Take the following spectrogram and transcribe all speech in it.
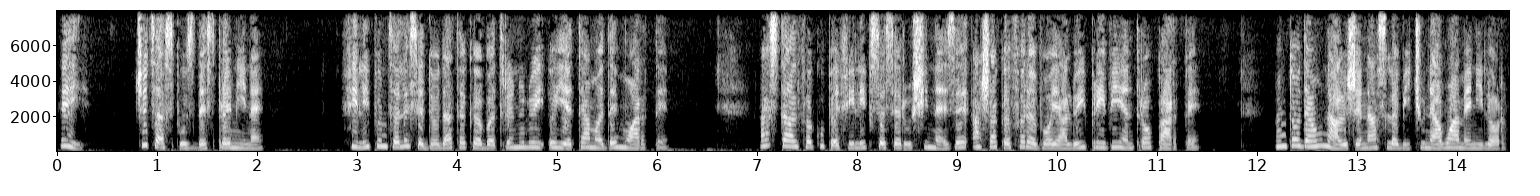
Ei, ce ți-a spus despre mine?" Filip înțelese deodată că bătrânului îi e teamă de moarte. Asta îl făcu pe Filip să se rușineze, așa că fără voia lui privi într-o parte. Întotdeauna îl jena slăbiciunea oamenilor.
